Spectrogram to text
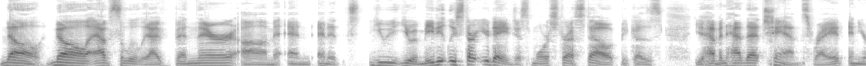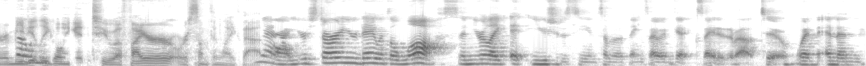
no, no, absolutely. I've been there. Um, and, and it's, you, you immediately start your day just more stressed out because you haven't had that chance, right? And you're immediately so, going into a fire or something like that. Yeah. You're starting your day with a loss and you're like, it, you should have seen some of the things I would get excited about too. When, and then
